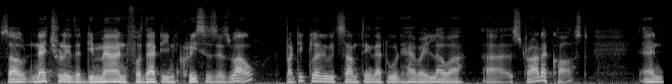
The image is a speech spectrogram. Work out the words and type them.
So naturally, the demand for that increases as well, particularly with something that would have a lower uh, strata cost. And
